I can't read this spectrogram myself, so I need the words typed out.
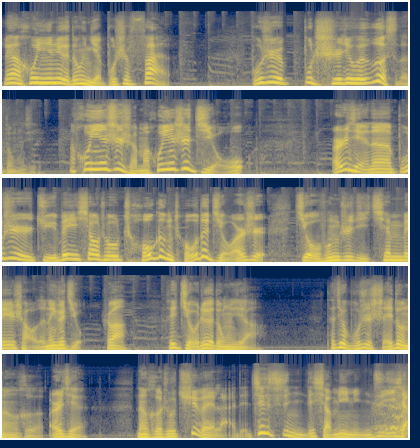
另外，婚姻这个东西也不是饭，不是不吃就会饿死的东西。那婚姻是什么？婚姻是酒，而且呢，不是举杯消愁愁更愁的酒，而是酒逢知己千杯少的那个酒，是吧？所以酒这个东西啊，它就不是谁都能喝，而且能喝出趣味来的。这是你的小秘密，你自己想。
